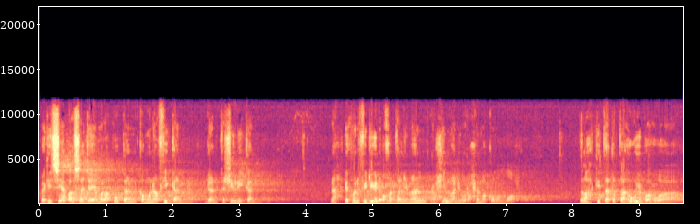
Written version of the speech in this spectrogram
Bagi siapa saja yang melakukan kemunafikan dan kesyirikan nah ikhwan fidin ukhatal iman rahimani wa rahimakumullah. Telah kita ketahui bahwa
